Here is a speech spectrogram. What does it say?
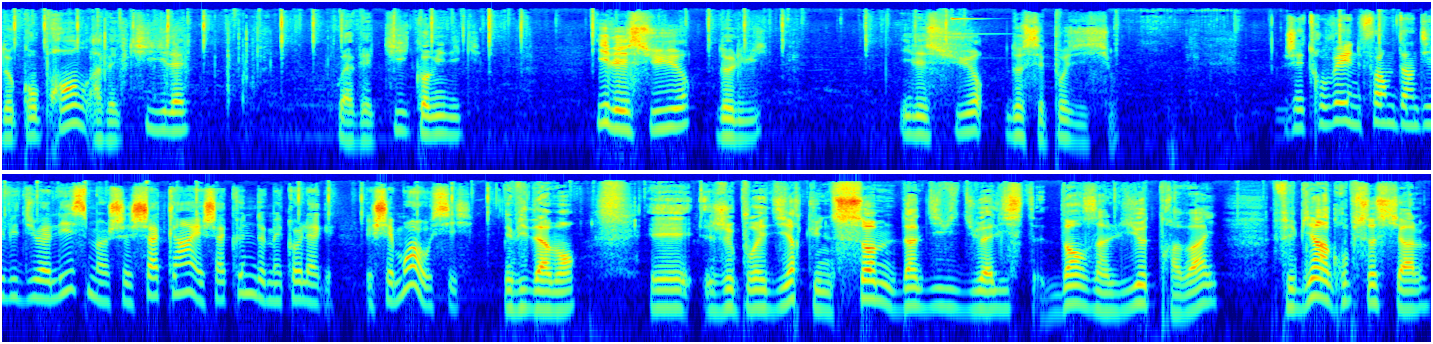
de comprendre avec qui il est ou avec qui il communique. Il est sûr de lui. Il est sûr de ses positions. J'ai trouvé une forme d'individualisme chez chacun et chacune de mes collègues, et chez moi aussi. évidemment. Et je pourrais dire qu'une somme d'individualistes dans un lieu de travail fait bien un groupe social.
